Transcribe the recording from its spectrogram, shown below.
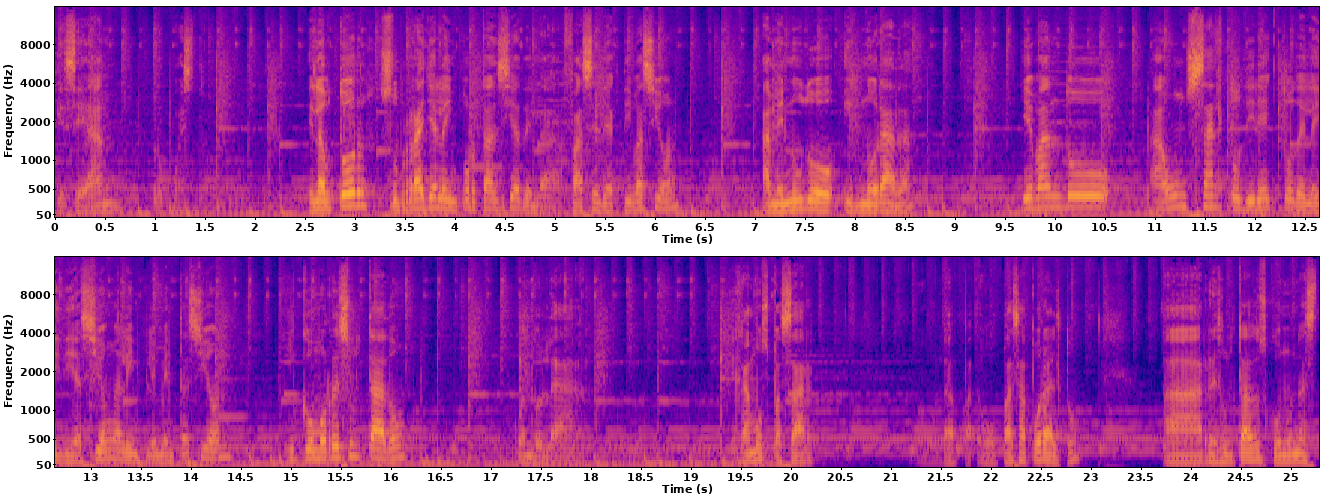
que se han. El autor subraya la importancia de la fase de activación, a menudo ignorada, llevando a un salto directo de la ideación a la implementación y como resultado, cuando la dejamos pasar o, pasa por alto, a resultados con unas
